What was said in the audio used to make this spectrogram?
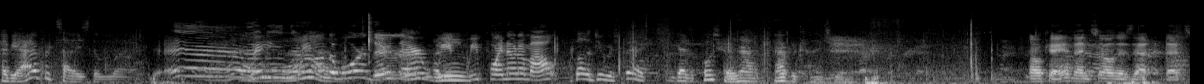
Have you advertised them well? I mean, they're on the board They're there. I We, mean- we point out them out. With all due respect, you guys are supposed to not advertise well. Okay, and then so there's that, that's,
